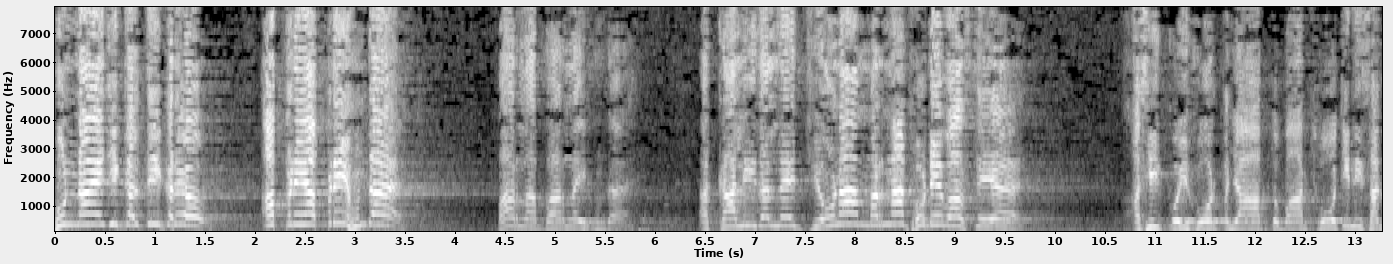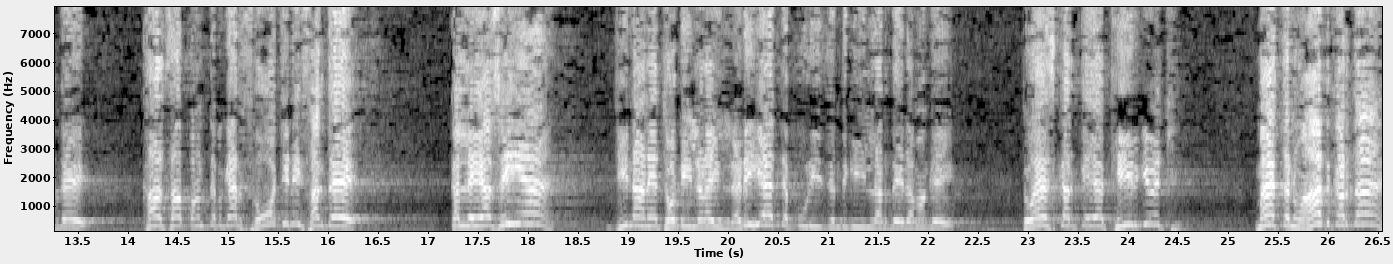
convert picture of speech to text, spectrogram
ਹੁਣ ਨਾ ਇਹ ਜੀ ਗਲਤੀ ਕਰਿਓ। ਆਪਣੇ ਆਪਣੇ ਹੁੰਦਾ ਹੈ। ਬਾਹਰਲਾ ਬਾਹਰਲਾ ਹੀ ਹੁੰਦਾ ਹੈ। ਅਕਾਲੀ ਦਲ ਨੇ ਜਿਉਣਾ ਮਰਨਾ ਤੁਹਾਡੇ ਵਾਸਤੇ ਹੈ। ਅਸੀਂ ਕੋਈ ਹੋਰ ਪੰਜਾਬ ਤੋਂ ਬਾਹਰ ਸੋਚ ਹੀ ਨਹੀਂ ਸਕਦੇ। ਖਾਲਸਾ ਪੰਥ ਬਗੈਰ ਸੋਚ ਹੀ ਨਹੀਂ ਸਕਦੇ। ਕੱਲੇ ਅਸੀਂ ਹਾਂ। ਜਿਨ੍ਹਾਂ ਨੇ ਤੁਹਾਡੀ ਲੜਾਈ ਲੜੀ ਹੈ ਤੇ ਪੂਰੀ ਜ਼ਿੰਦਗੀ ਲੜਦੇ ਰਵਾਂਗੇ। ਤੋ ਇਸ ਕਰਕੇ ਅਖੀਰ ਦੇ ਵਿੱਚ ਮੈਂ ਧੰਨਵਾਦ ਕਰਦਾ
